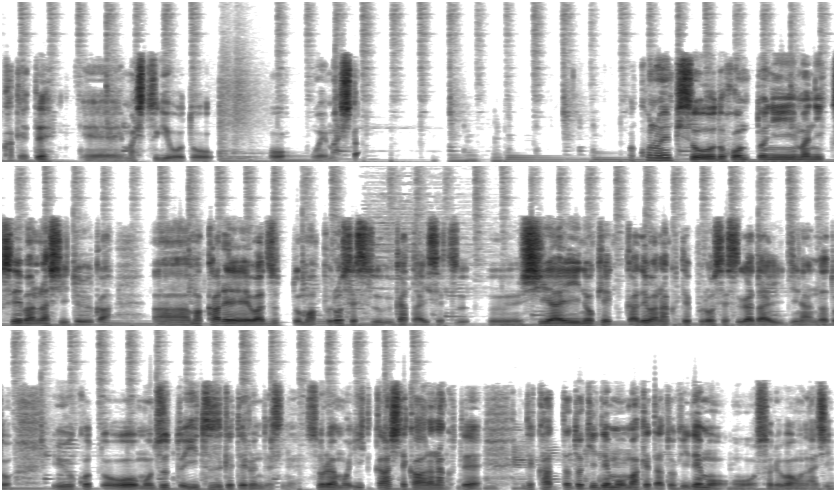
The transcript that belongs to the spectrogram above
かけて、えー、まあ、質疑応答を終えました。このエピソード、本当に、まあ、ニック・セイバンらしいというか、あまあ、彼はずっと、まあ、プロセスが大切、試合の結果ではなくてプロセスが大事なんだということをもうずっと言い続けてるんですね。それはもう一貫して変わらなくて、で勝った時でも負けた時でもそれは同じ。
